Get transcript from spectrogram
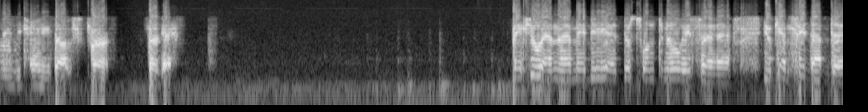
we routinely does for Sergey. Thank you, and uh, maybe I just want to know if uh, you can see that the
